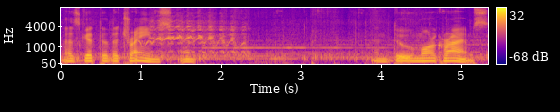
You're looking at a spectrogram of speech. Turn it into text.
Let's get to the trains and and do more crimes.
